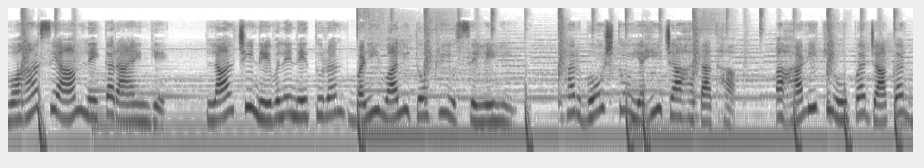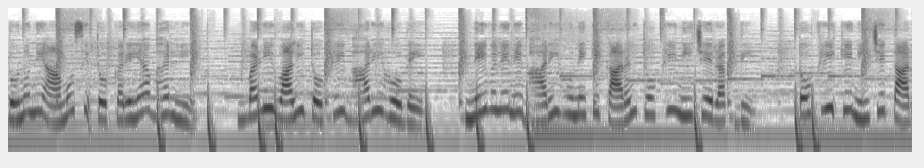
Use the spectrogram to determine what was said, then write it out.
वहाँ से आम लेकर आएँगे। लालची नेवले ने तुरंत बड़ी वाली टोकरी उससे ले ली। खरगोश तो यही चाहता था। पहाड़ी के ऊपर जाकर दोनों ने आमों से टोकरियाँ भर ली। बड़ी वाली टोकरी भारी हो गई। नेवले ने भारी होने के कारण टोकरी नीचे रख दी। टोकरी के नीचे तार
